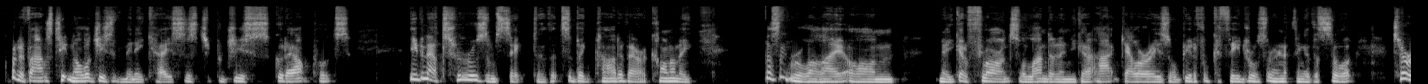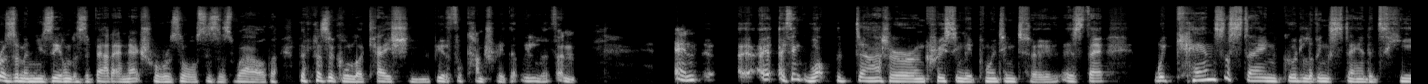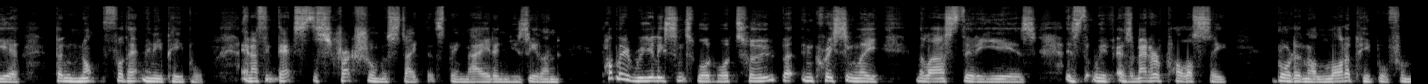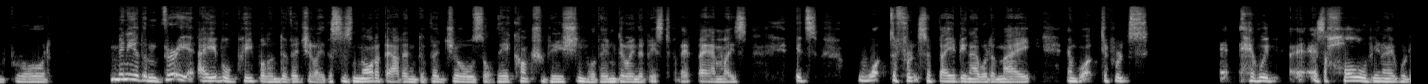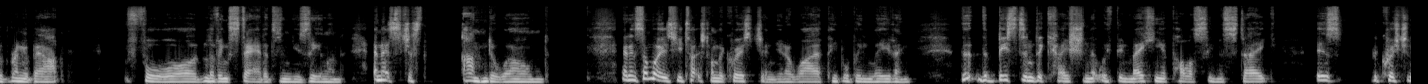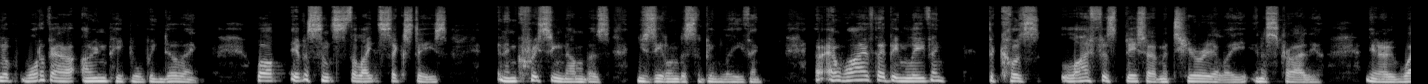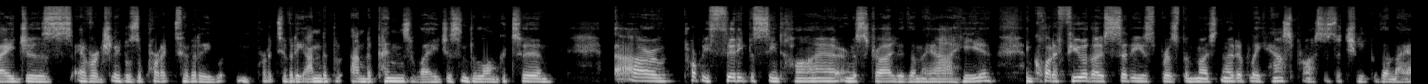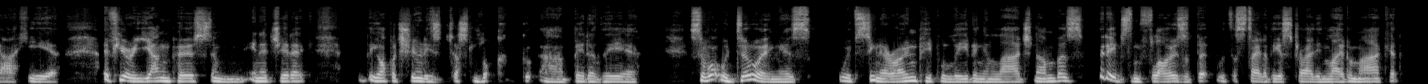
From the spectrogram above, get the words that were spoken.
quite advanced technologies in many cases to produce good outputs. Even our tourism sector, that's a big part of our economy, doesn't rely on know, you go to Florence or London and you go to art galleries or beautiful cathedrals or anything of the sort. Tourism in New Zealand is about our natural resources as well, the, the physical location, the beautiful country that we live in. And I, I think what the data are increasingly pointing to is that we can sustain good living standards here, but not for that many people. And I think that's the structural mistake that's been made in New Zealand probably really since World War II, but increasingly in the last 30 years, is that we've, as a matter of policy, brought in a lot of people from abroad, many of them very able people individually. This is not about individuals or their contribution or them doing the best for their families. It's what difference have they been able to make and what difference have we, as a whole, been able to bring about for living standards in New Zealand? And that's just underwhelmed. And in some ways, you touched on the question, you know, why have people been leaving? The, the best indication that we've been making a policy mistake is the question of what have our own people been doing? Well, ever since the late 60s, in increasing numbers, New Zealanders have been leaving. And why have they been leaving? Because life is better materially in Australia. You know, wages, average levels of productivity, productivity under, underpins wages in the longer term are probably 30% higher in Australia than they are here. In quite a few of those cities, Brisbane most notably, house prices are cheaper than they are here. If you're a young person, energetic, the opportunities just look uh, better there. So what we're doing is we've seen our own people leaving in large numbers. It ebbs and flows a bit with the state of the Australian labour market.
